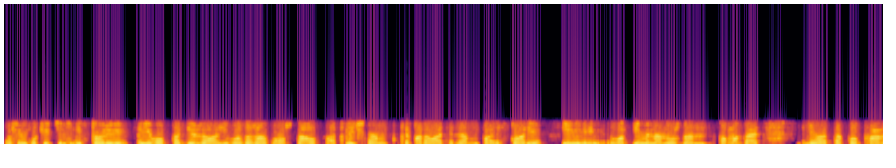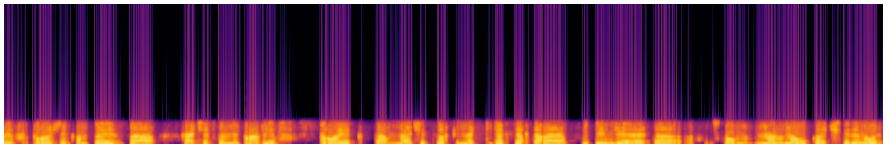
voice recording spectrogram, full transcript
В общем, учитель истории его поддержал, его зажег. Он стал отличным преподавателем по истории. И вот именно нужно помогать делать такой прорыв троечникам. То есть за качественный прорыв троек там на четверке, на пятерке. А вторая стипендия – это, условно, наука 4.0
